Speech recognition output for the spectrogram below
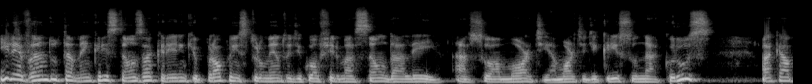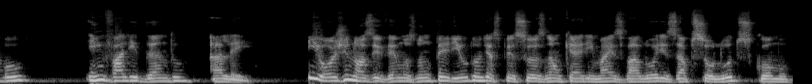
E levando também cristãos a crerem que o próprio instrumento de confirmação da lei, a sua morte, a morte de Cristo na cruz, acabou invalidando a lei. E hoje nós vivemos num período onde as pessoas não querem mais valores absolutos, como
